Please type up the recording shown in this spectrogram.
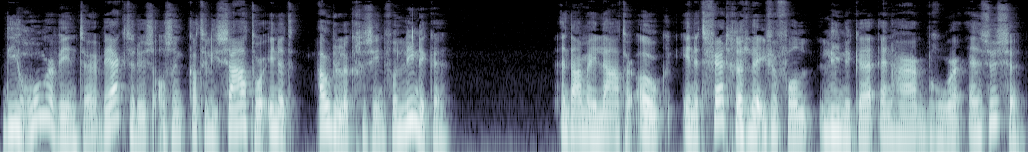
Die hongerwinter werkte dus als een katalysator in het ouderlijk gezin van Lineke. En daarmee later ook in het verdere leven van Lineke en haar broer en zussen.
